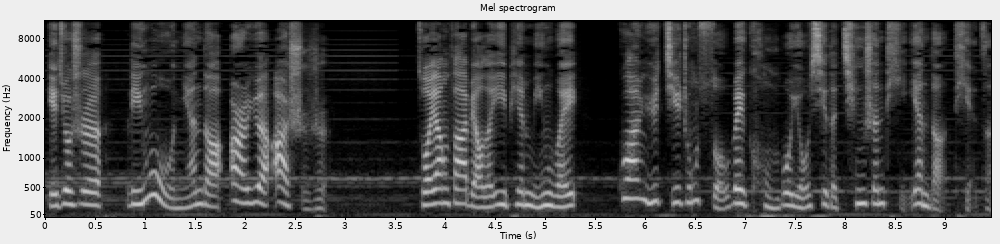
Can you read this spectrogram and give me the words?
也就是零五年的二月二十日，左央发表了一篇名为《关于几种所谓恐怖游戏的亲身体验》的帖子。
